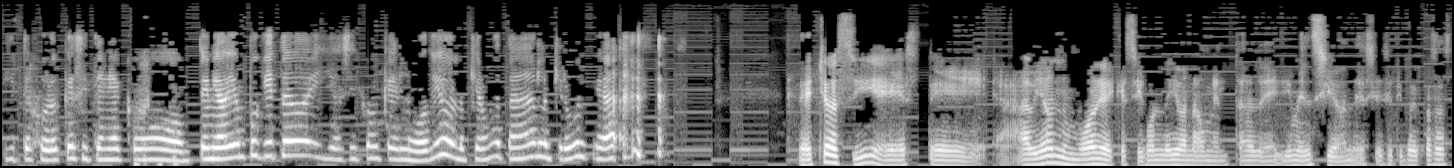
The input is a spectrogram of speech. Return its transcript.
Y te juro que sí tenía como, tenía bien poquito y yo así como que lo odio, lo quiero matar, lo quiero golpear. De hecho, sí, este, había un humor que según le iban a aumentar de dimensiones y ese tipo de cosas.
